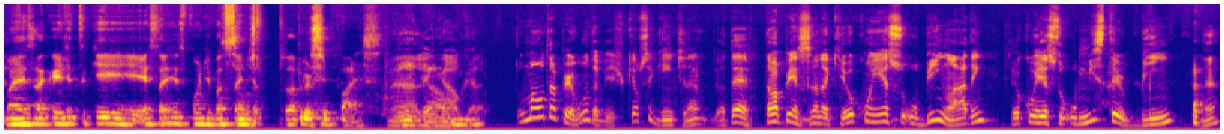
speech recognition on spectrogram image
Mas acredito que essa responde bastante São a sua principais. Ah, legal. legal, cara. Uma outra pergunta, bicho, que é o seguinte, né? Eu até tava pensando aqui, eu conheço o Bin Laden, eu conheço o Mr. Bean, né?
